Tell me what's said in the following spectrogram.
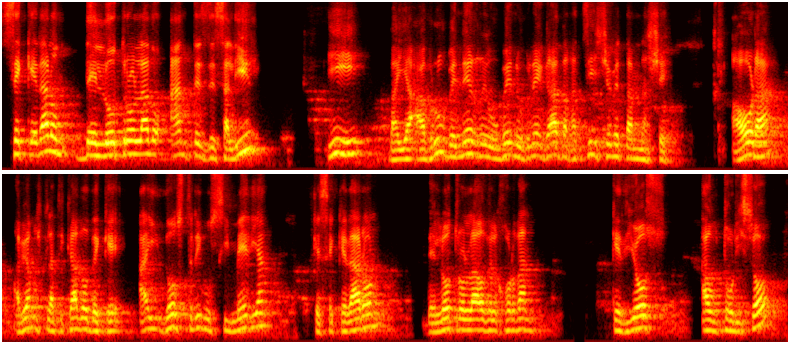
se quedaron del otro lado antes de salir y vaya Abru Ahora habíamos platicado de que hay dos tribus y media que se quedaron del otro lado del Jordán, que Dios autorizó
